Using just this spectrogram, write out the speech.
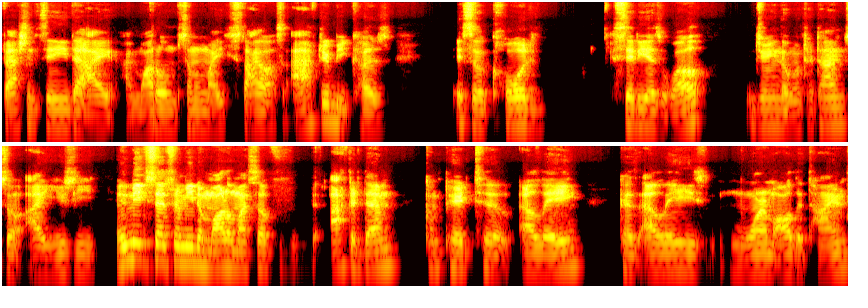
fashion city that I, I model some of my styles after because it's a cold city as well during the wintertime. So I usually, it makes sense for me to model myself after them compared to LA because LA is warm all the time.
